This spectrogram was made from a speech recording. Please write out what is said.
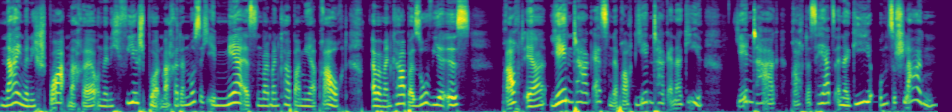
Nein, wenn ich Sport mache und wenn ich viel Sport mache, dann muss ich eben mehr essen, weil mein Körper mehr braucht. Aber mein Körper, so wie er ist, braucht er jeden Tag Essen. Der braucht jeden Tag Energie. Jeden Tag braucht das Herz Energie, um zu schlagen.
